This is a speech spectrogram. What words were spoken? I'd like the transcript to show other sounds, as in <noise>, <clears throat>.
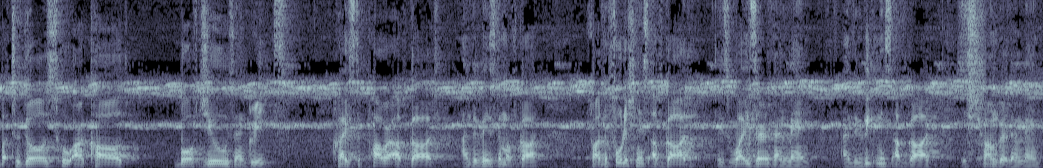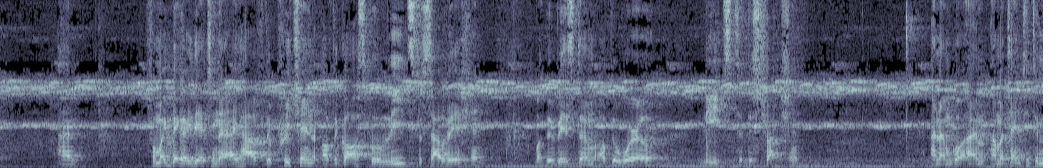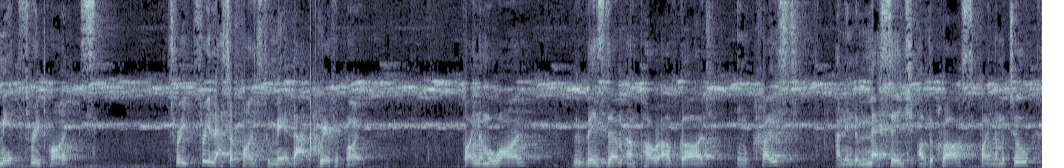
But to those who are called, both Jews and Greeks, Christ the power of God and the wisdom of God. For the foolishness of God is wiser than men, and the weakness of God is stronger than men. And for my big idea tonight, I have the preaching of the gospel leads to salvation, but the wisdom of the world leads to destruction. And I'm, go- I'm, I'm attempting to make three points, three, three lesser points to make that greater point. Point number one the wisdom and power of God in Christ and in the message of the cross. Point number two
